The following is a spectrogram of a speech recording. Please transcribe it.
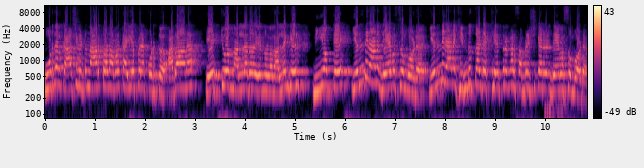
കൂടുതൽ കാശ് കിട്ടുന്ന ആർക്കാണ് അവർക്ക് അയ്യപ്പനെ കൊടുക്ക്? അതാണ് ഏറ്റവും നല്ലത് എന്നുള്ളത്. അല്ലെങ്കിൽ നീയൊക്കെ എന്തിനാണ് ദേവസ്വം ബോർഡ്? എന്തിനാണ് ഹിന്ദുക്കളുടെ ക്ഷേത്രങ്ങൾ സംരക്ഷിക്കാൻ ഒരു ദേവസ്വം ബോർഡ്?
